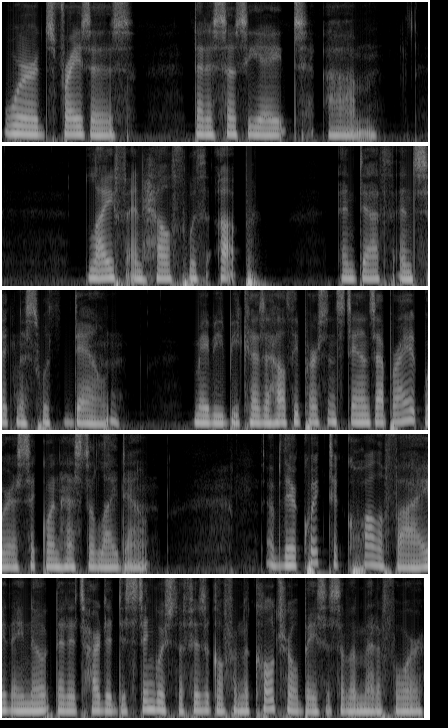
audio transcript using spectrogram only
words, phrases that associate um, life and health with up, and death and sickness with down. Maybe because a healthy person stands upright where a sick one has to lie down. They're quick to qualify. They note that it's hard to distinguish the physical from the cultural basis of a metaphor,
